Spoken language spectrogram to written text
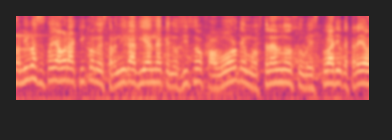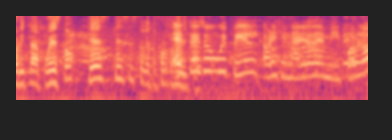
Amigos, estoy ahora aquí con nuestra amiga Diana que nos hizo favor de mostrarnos su vestuario que trae ahorita puesto. ¿Qué es, qué es esto que te portas Este es un huipil originario de mi pueblo.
